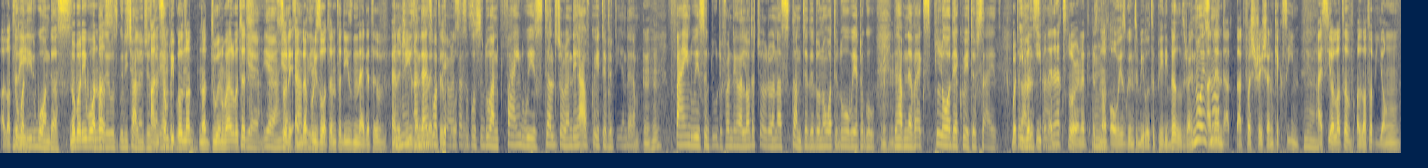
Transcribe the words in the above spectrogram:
A lot of Nobody the warned us. Nobody warned us. It was good, the challenges. and some have to go people not through. not doing well with it. Yeah, yeah, So yeah, they end up resorting to these negative energies Mhm, and, and that's what parents are supposed to do and find ways tell the children they have creativity in them Mm-hmm. find ways to do different things a lot of children are stunted they don't know what to do or where to go Mm-hmm. they have never explored their creative side But even even in exploring it, it's not always going to be able to pay the bills, right? No, it's and then that, that frustration kicks in. Yeah. I see a lot of a lot of young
